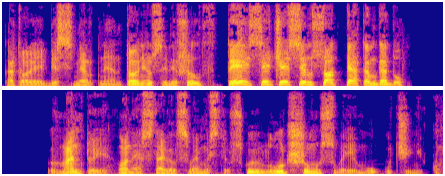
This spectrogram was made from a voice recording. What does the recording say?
которое бессмертный Антонио совершил в 1705 году. В Мантуе он и оставил свою мастерскую лучшему своему ученику.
